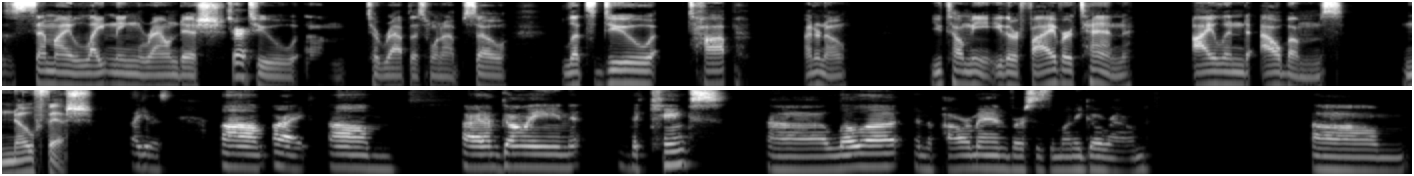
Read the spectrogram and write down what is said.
semi lightning roundish sure. to um, to wrap this one up. So let's do top. I don't know. You tell me either five or ten island albums. No Phish. I get this. Um, all right. Um, all right. I'm going the Kinks, uh, Lola, and the Powerman versus the Moneygoround um,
